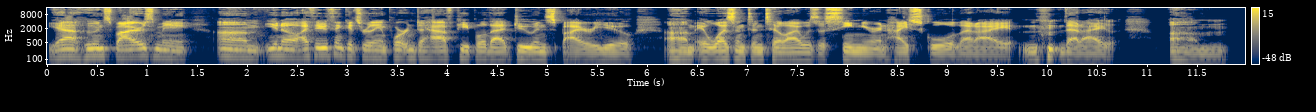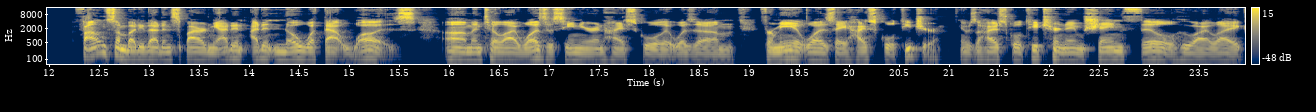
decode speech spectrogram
Yeah, who inspires me? Um, you know, I do think it's really important to have people that do inspire you. Um, it wasn't until I was a senior in high school that I that I um, found somebody that inspired me. I didn't I didn't know what that was um, until I was a senior in high school. It was um, for me it was a high school teacher. It was a high school teacher named Shane Thill who I like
